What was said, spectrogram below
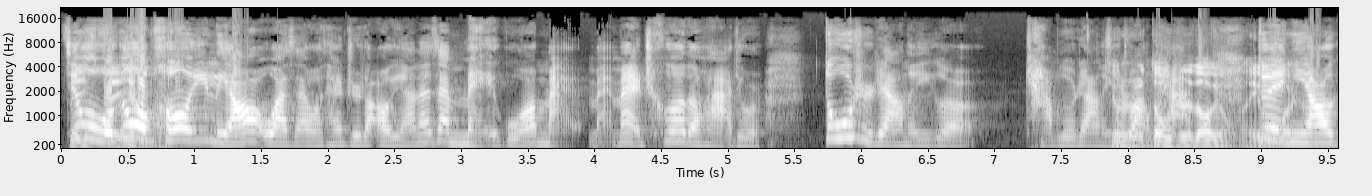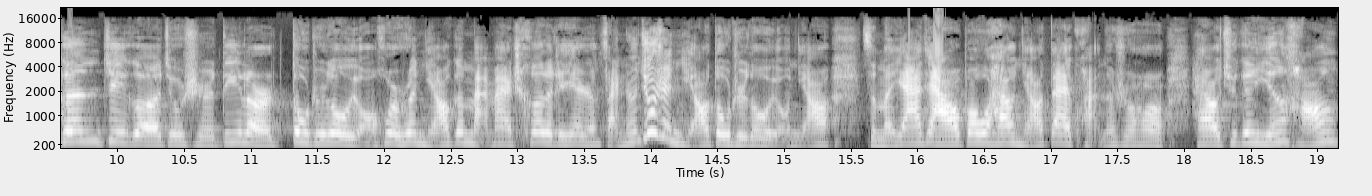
结果我跟我朋友一聊，哇塞，我才知道哦，原来在美国买买卖车的话，就是都是这样的一个差不多这样的一个状态。就是斗智斗勇的一个对，你要跟这个就是 dealer 斗智斗勇，或者说你要跟买卖车的这些人，反正就是你要斗智斗勇，你要怎么压价，包括还有你要贷款的时候，还要去跟银行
